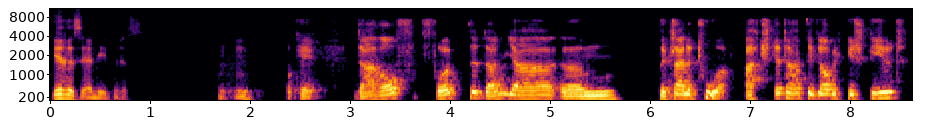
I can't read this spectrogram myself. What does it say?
irres Erlebnis. Mhm. Okay, darauf folgte dann ja ähm, eine kleine Tour. Acht Städte habt ihr, glaube ich, gespielt.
